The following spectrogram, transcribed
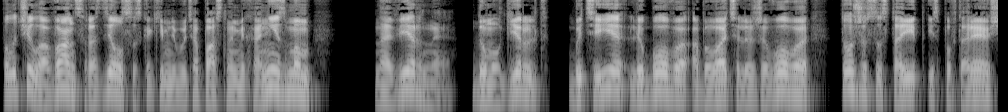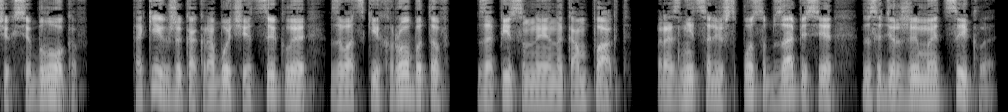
получил аванс, разделался с каким-нибудь опасным механизмом. Наверное, думал Геральт, бытие любого обывателя живого тоже состоит из повторяющихся блоков, таких же, как рабочие циклы заводских роботов, записанные на компакт. Разнится лишь способ записи до содержимое цикла,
